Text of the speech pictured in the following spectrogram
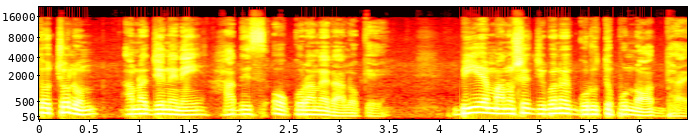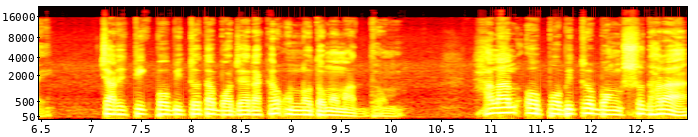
তো চলুন, আমরা জেনে নিই হাদিস ও কোরআনের আলোকে। বিয়ে মানুষের জীবনের গুরুত্বপূর্ণ অধ্যায়। চারিত্রিক পবিত্রতা বজায় রাখার অন্যতম মাধ্যম। হালাল ও পবিত্র বংশধারা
